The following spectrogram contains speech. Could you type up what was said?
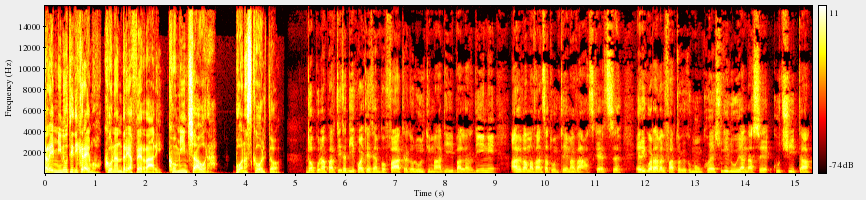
3 minuti di cremo con Andrea Ferrari. Comincia ora. Buon ascolto. Dopo una partita di qualche tempo fa, credo l'ultima di Ballardini, avevamo avanzato un tema Vasquez e riguardava il fatto che comunque su di lui andasse cucita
